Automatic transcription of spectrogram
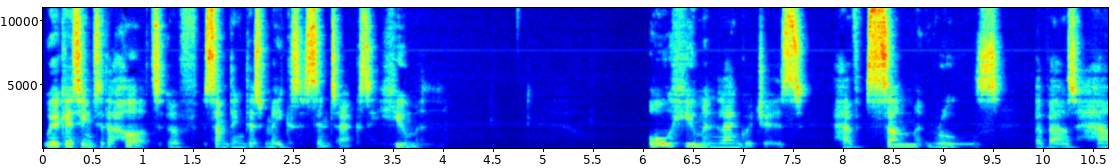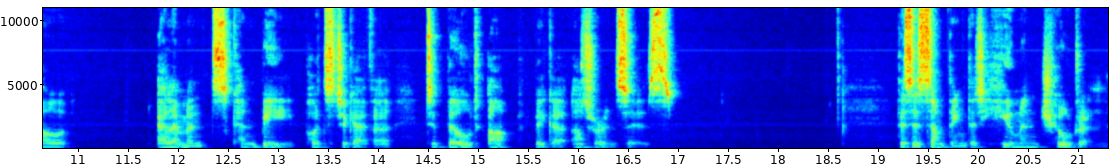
we're getting to the heart of something that makes syntax human. All human languages have some rules about how elements can be put together to build up bigger utterances. This is something that human children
